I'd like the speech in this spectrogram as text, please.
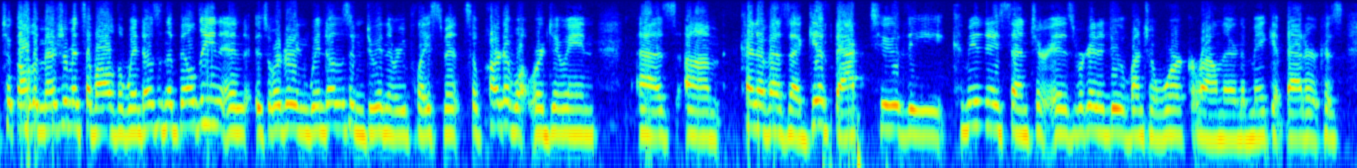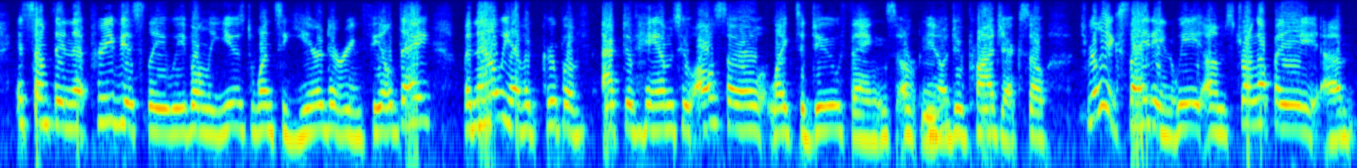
took all the measurements of all the windows in the building and is ordering windows and doing the replacement. So part of what we're doing as um, kind of as a give back to the community center is we're going to do a bunch of work around there to make it better because it's something that previously we've only used once a year during field day but now we have a group of active hams who also like to do things or you know do projects. So it's really exciting. We um, strung up a um,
